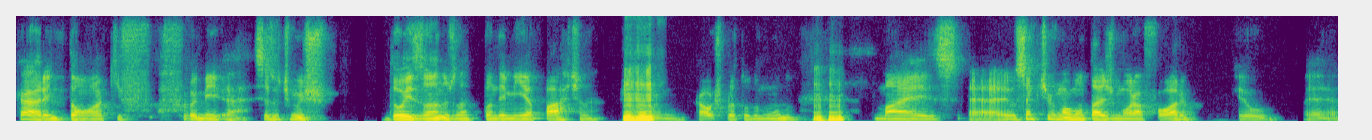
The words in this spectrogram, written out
Cara, então, aqui foi meio. É, esses últimos dois anos, né? Pandemia à parte, né? Uhum. Foi um caos para todo mundo. Uhum. Mas é, eu sempre tive uma vontade de morar fora. Eu é,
